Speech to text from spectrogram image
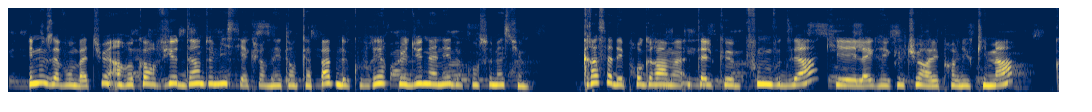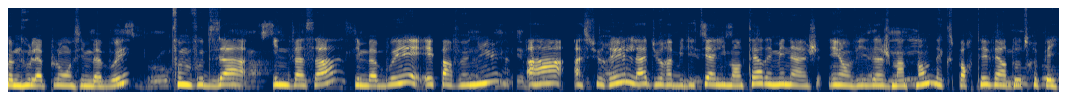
Et nous avons battu un record vieux d'un demi-siècle en étant capable de couvrir plus d'une année de consommation. Grâce à des programmes tels que Pfumvudza, qui est l'agriculture à l'épreuve du climat, comme nous l'appelons au Zimbabwe, Pfumvudza Invasa, Zimbabwe, est parvenu à assurer la durabilité alimentaire des ménages et envisage maintenant d'exporter vers d'autres pays.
